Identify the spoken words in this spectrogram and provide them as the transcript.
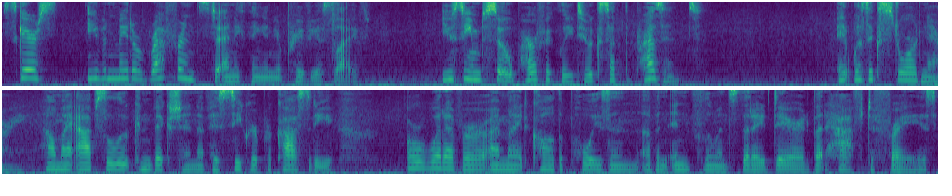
scarce even made a reference to anything in your previous life. You seemed so perfectly to accept the present. It was extraordinary how my absolute conviction of his secret precocity, or whatever I might call the poison of an influence that I dared but half to phrase,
